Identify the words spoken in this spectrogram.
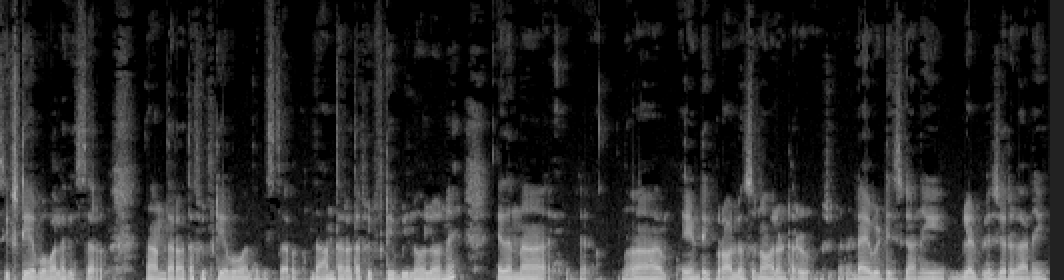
సిక్స్టీ ఎబో వాళ్ళకి ఇస్తారు. దాని తర్వాత ఫిఫ్టీ ఎబో వాళ్ళకి ఇస్తారు. దాని తర్వాత ఫిఫ్టీ బిలోలోనే ఏదన్నా ఏంటి ప్రాబ్లమ్స్ ఉన్న వాళ్ళు ఉంటారు. డయాబెటీస్ కానీ బ్లడ్ ప్రెషర్ కానీ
